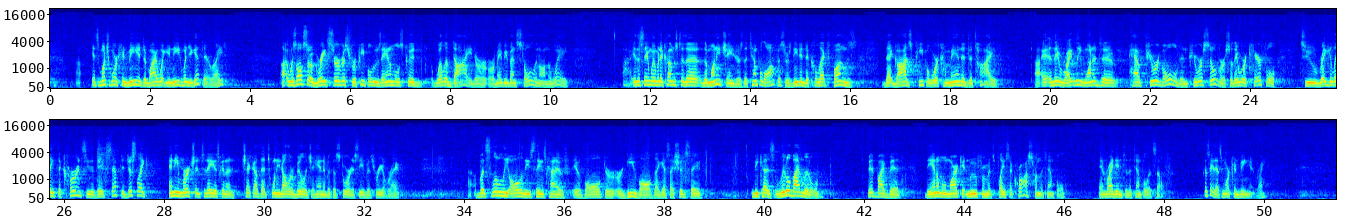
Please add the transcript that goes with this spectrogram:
it's much more convenient to buy what you need when you get there, right? Uh, it was also a great service for people whose animals could well have died or, or maybe been stolen on the way. Uh, in the same way, when it comes to the, the money changers, the temple officers needed to collect funds that God's people were commanded to tithe. Uh, and they rightly wanted to have pure gold and pure silver, so they were careful to regulate the currency that they accepted, just like any merchant today is going to check out that $20 bill that you hand him at the store to see if it's real, right? Uh, but slowly, all of these things kind of evolved or, or devolved, I guess I should say, because little by little, bit by bit, the animal market moved from its place across from the temple and right into the temple itself. Because, hey, that's more convenient, right?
